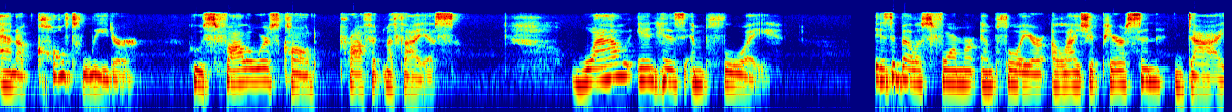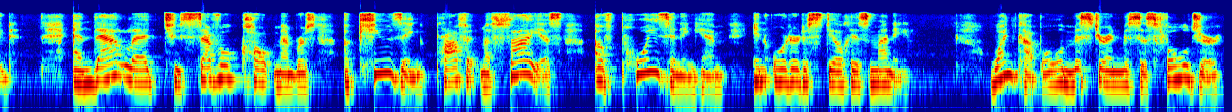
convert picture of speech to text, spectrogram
and a cult leader whose followers called Prophet Matthias. While in his employ, Isabella's former employer, Elijah Pierson, died. And that led to several cult members accusing Prophet Matthias of poisoning him in order to steal his money. One couple, Mr. and Mrs. Folger,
